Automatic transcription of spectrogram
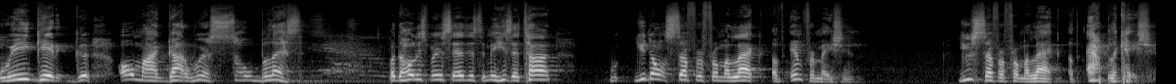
We get good. Oh my God, we're so blessed. But the Holy Spirit says this to me. He said, Todd, you don't suffer from a lack of information, you suffer from a lack of application.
